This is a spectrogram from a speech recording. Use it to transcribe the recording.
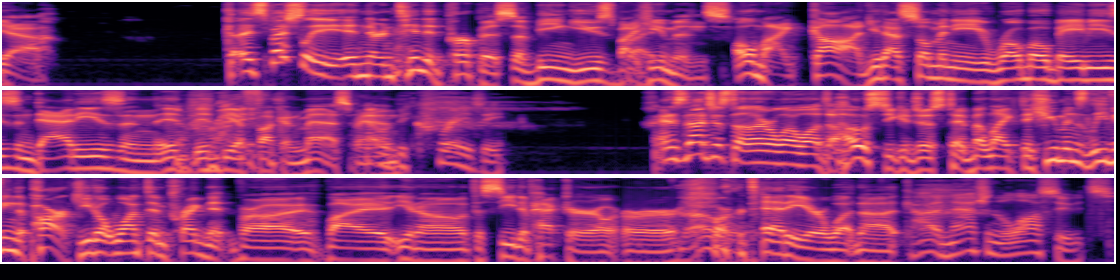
Yeah. Especially in their intended purpose of being used by Right. humans. Oh my God. You'd have so many robo babies and daddies, and it, it'd be a fucking mess, man. That would be crazy. and it's not just the, well, the host you could just take, but like the humans leaving the park. You don't want them pregnant by, by you know, the seed of Hector or, or, No. or Teddy or whatnot. God, imagine the lawsuits.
